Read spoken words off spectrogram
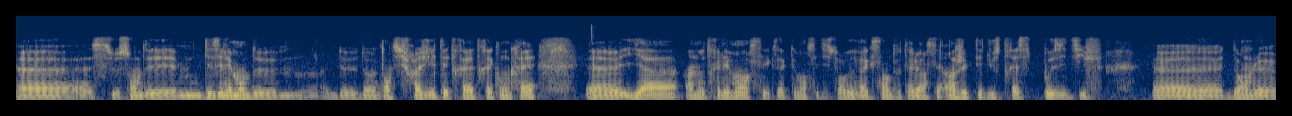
Euh, ce sont des, éléments d'antifragilité de, très, très concrets. il y a un autre élément, c'est exactement cette histoire de vaccin tout à l'heure, c'est injecter du stress positif euh, dans, le,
